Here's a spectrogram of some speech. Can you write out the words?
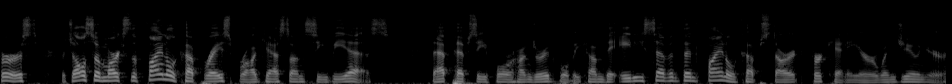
1st, which also marks the final Cup race broadcast on CBS. That Pepsi 400 will become the 87th and final Cup start for Kenny Irwin Jr.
